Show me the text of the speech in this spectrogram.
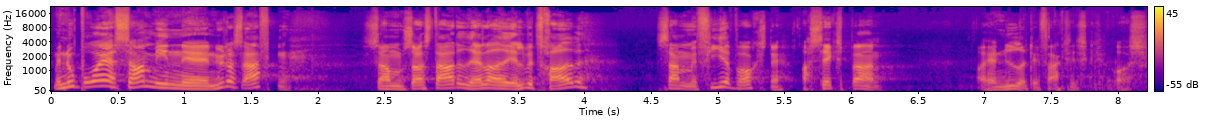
Men nu bruger jeg så min øh, nytårsaften, som så startede allerede 11.30, sammen med fire voksne og seks børn. Og jeg nyder det faktisk også.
